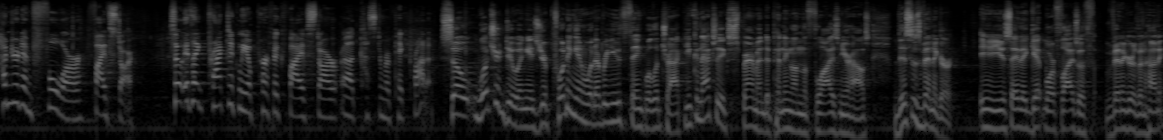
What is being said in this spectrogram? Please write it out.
104 five-star. So it's like practically a perfect five-star uh, customer pick product. So what you're doing is you're putting in whatever you think will attract. You can actually experiment depending on the flies in your house. This is vinegar. You say they get more flies with vinegar than honey.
